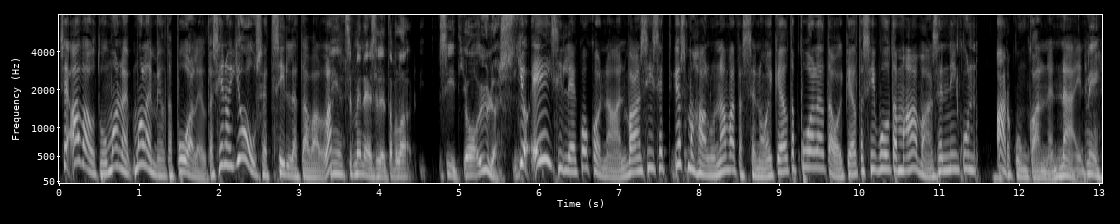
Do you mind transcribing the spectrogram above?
Se avautuu mole, molemmilta puolilta. Siinä on jouset sillä tavalla. Niin, että se menee sillä tavalla siitä jo ylös. Joo, ei sille kokonaan, vaan siis, että jos mä haluan avata sen oikealta puolelta, oikealta sivulta, mä avaan sen niin kuin arkun kannen näin. Niin.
